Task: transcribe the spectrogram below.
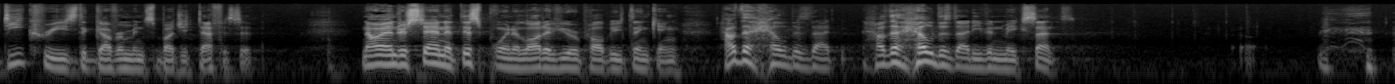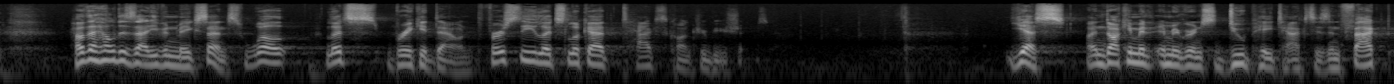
decrease the government's budget deficit. Now, I understand at this point, a lot of you are probably thinking, how the hell does that, how the hell does that even make sense? How the hell does that even make sense? Well, let's break it down. Firstly, let's look at tax contributions. Yes, undocumented immigrants do pay taxes. In fact,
